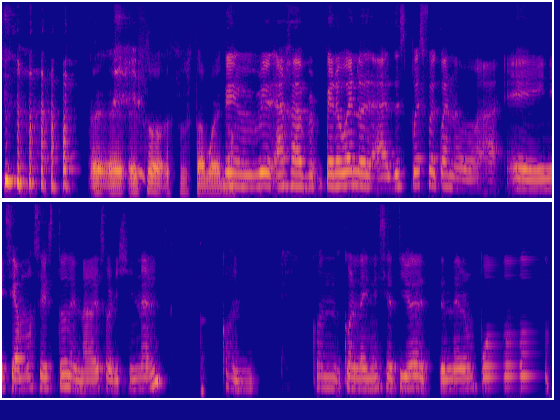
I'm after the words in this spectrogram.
Eh, eh, eso, eso está bueno. Eh, Ajá, pero bueno, ah, después fue cuando ah, eh, iniciamos esto de Nada es Original, con, con, con la iniciativa de tener un podcast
